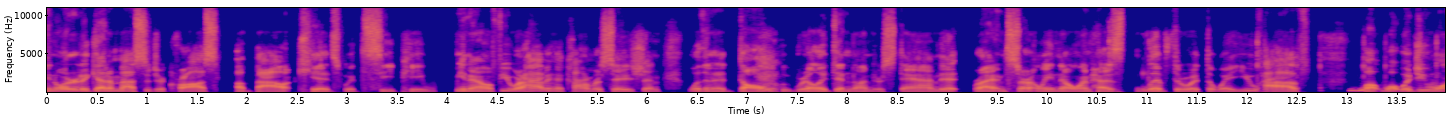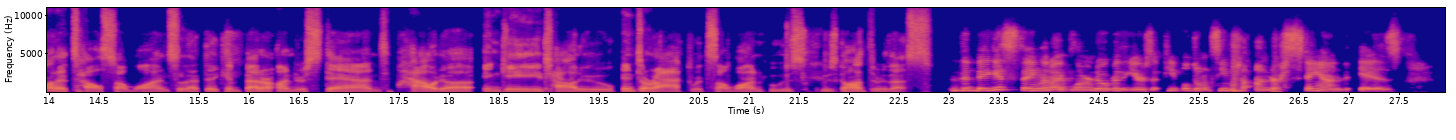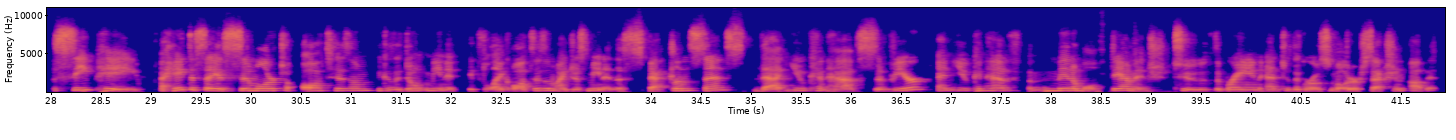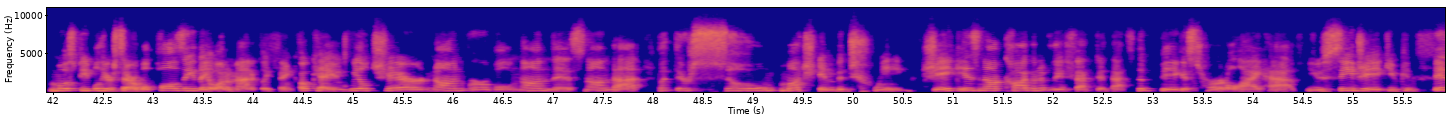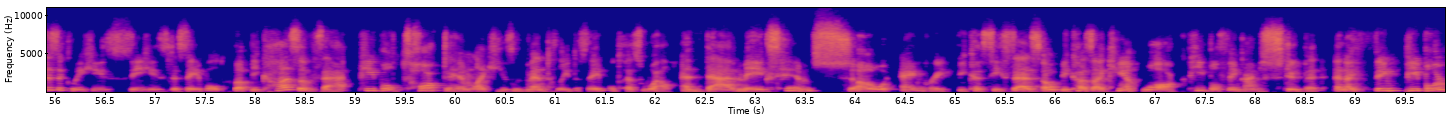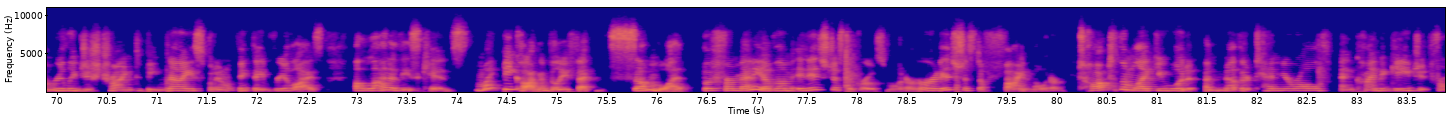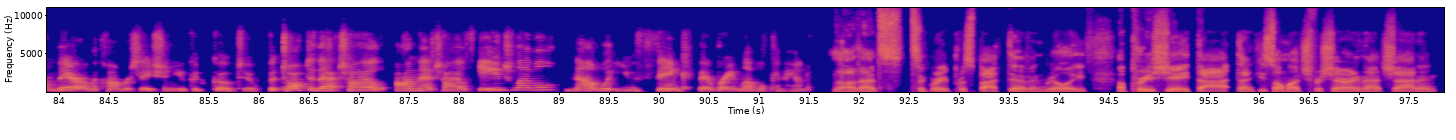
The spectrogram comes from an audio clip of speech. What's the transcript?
in order to get a message across about kids with CP, you know, if you were having a conversation with an adult who really didn't understand it, right? And certainly no one has lived through it the way you have, Mhm. but what would you want to tell someone so that they can better understand how to engage, how to interact with someone who's who's gone through this? The biggest thing that I've learned over the years that people don't seem to understand is CP, I hate to say is similar to autism because I don't mean it, it's like autism. I just mean in the spectrum sense that you can have severe and you can have minimal damage to the brain and to the gross motor section of it. Most people hear cerebral palsy, they automatically think, okay, wheelchair, nonverbal, non this, non that, but there's so much in between. Jake is not cognitively affected. That's the biggest hurdle I have. You see Jake, you can physically see he's disabled, but because of that, people talk to him like he's mentally disabled as well. And that makes him so angry because he says, Oh, because I can't walk, people think I'm stupid. And I think people are really just trying to be nice, but I don't think they realize a lot of these kids might be cognitively affected somewhat, but for many of them, it is just a gross motor or it is just a fine motor. Talk to them like you would another 10 year old and kind of gauge it from there on the conversation you could go to. But talk to that child on that child's age level, not what you think their brain level can handle. No, that's, that's a great perspective and really appreciate that. Thank you so much for sharing that, Shannon.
